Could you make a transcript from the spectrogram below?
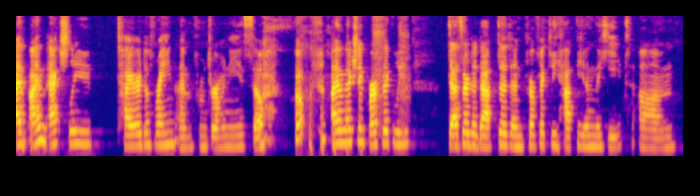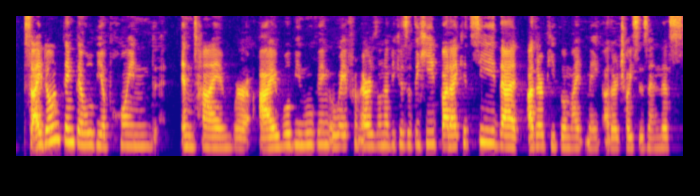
I'm, I'm actually tired of rain. I'm from Germany. So, I'm actually perfectly desert adapted and perfectly happy in the heat. Um, so I don't think there will be a point in time where I will be moving away from Arizona because of the heat, but I could see that other people might make other choices, and this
